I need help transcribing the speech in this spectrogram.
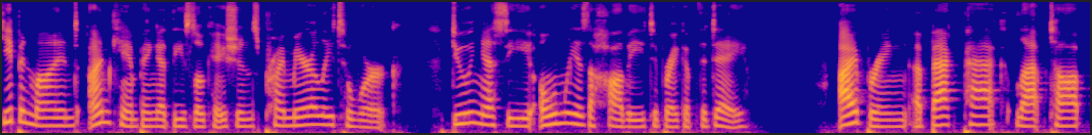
Keep in mind, I'm camping at these locations primarily to work, doing SE only as a hobby to break up the day. I bring a backpack, laptop,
